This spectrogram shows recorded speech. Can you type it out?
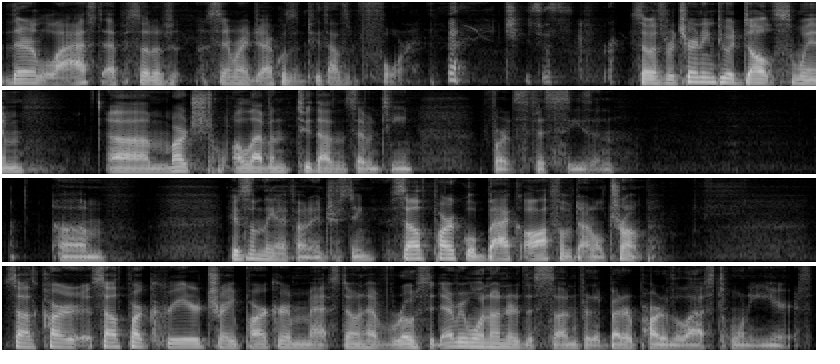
Their last episode of Samurai Jack was in 2004. Jesus Christ. So it's returning to Adult Swim um, March 11th, 2017 for its fifth season. Um, here's something I found interesting South Park will back off of Donald Trump. South, Car- South Park creator Trey Parker and Matt Stone have roasted everyone under the sun for the better part of the last 20 years.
